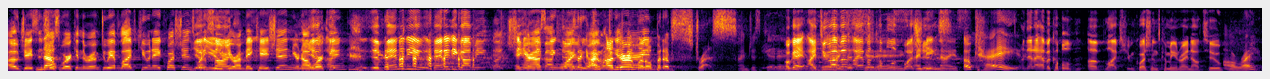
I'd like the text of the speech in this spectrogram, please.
Oh, Jason's Nope. just working the room. Do we have live Q&A questions? Yeah, what are you? sorry. You're on vacation? You're not Yeah, working? I, uh, vanity, vanity got me. Like, And you're asking why there. Do like I I'm wanna get under a little bit of stress. I'm just kidding. Okay, I do have I'm a- just I have a couple of questions. I'm being nice. Okay. And then I have a couple of, of live stream questions coming in right now too. All right.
